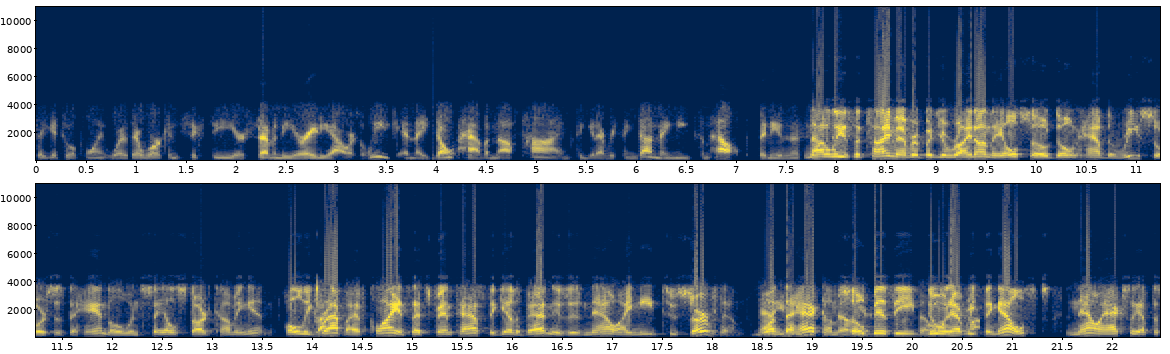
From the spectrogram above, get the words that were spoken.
they get to a point where they're working 60 or 70 or 80 hours a week, and they don't have enough time to get everything done. They need some help. They need an assistant. Not only is the time ever, but you're right on. They also don't have the resources to handle when sales start coming in. Holy Right. crap! I have clients. That's fantastic. Yeah, the bad news is now I need to serve them. Now what the heck? I'm so busy doing everything else. Now I actually have to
